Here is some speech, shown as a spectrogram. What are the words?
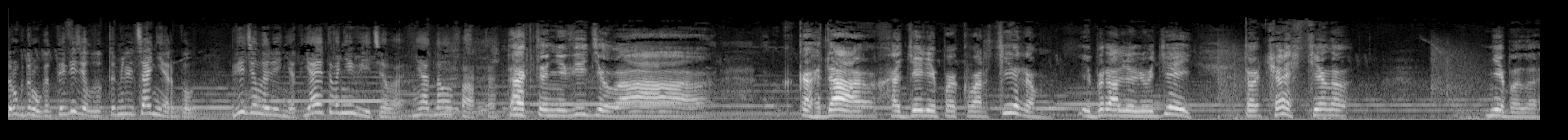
Друг друга. Ты видел? Это милиционер был. Видел или нет? Я этого не видела. Ни одного факта. Так-то не видел, а когда ходили по квартирам и брали людей, то часть тела не было.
